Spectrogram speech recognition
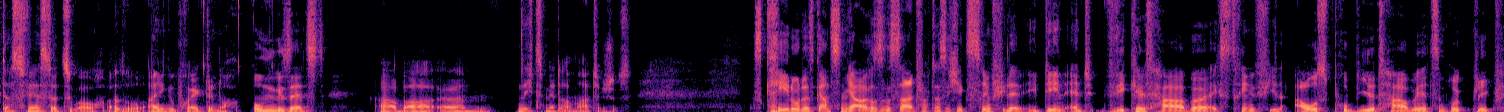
das wäre es dazu auch. Also einige Projekte noch umgesetzt, aber ähm, nichts mehr Dramatisches das Credo des ganzen Jahres ist einfach, dass ich extrem viele Ideen entwickelt habe, extrem viel ausprobiert habe. Jetzt im Rückblick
